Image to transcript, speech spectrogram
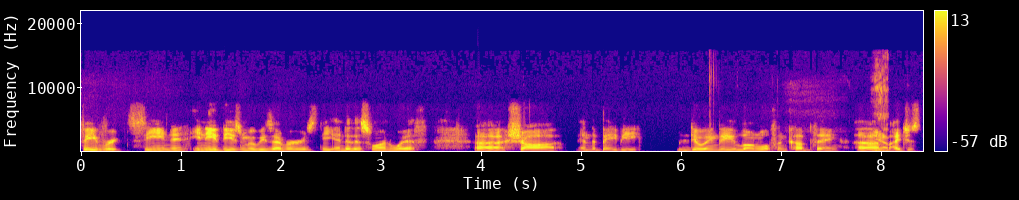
favorite scene in any of these movies ever, is the end of this one with uh, Shaw and the baby doing the lone wolf and cub thing. Um, Yep. I just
